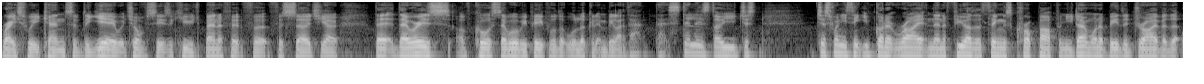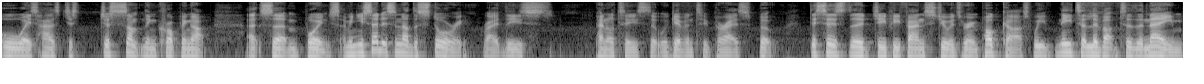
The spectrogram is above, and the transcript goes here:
race weekends of the year, which obviously is a huge benefit for, for Sergio. There, there is, of course, there will be people that will look at it and be like, that, that still is, though. You just just when you think you've got it right and then a few other things crop up and you don't want to be the driver that always has just just something cropping up at certain points. I mean, you said it's another story, right? These penalties that were given to Perez, but this is the GP Fans Stewards Room podcast. We need to live up to the name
